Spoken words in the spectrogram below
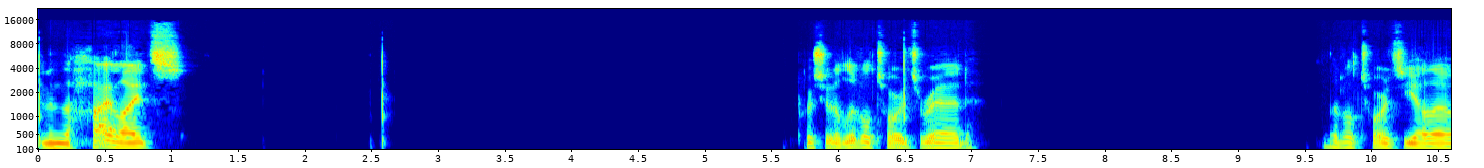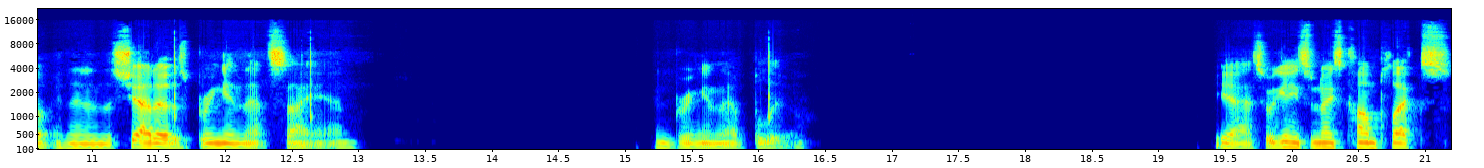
And then the highlights, push it a little towards red, a little towards yellow, and then in the shadows, bring in that cyan and bring in that blue. Yeah, so we're getting some nice complex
